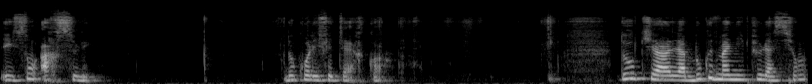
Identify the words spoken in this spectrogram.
et ils sont harcelés. Donc, on les fait taire, quoi. Donc, il y, a, beaucoup de manipulation.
